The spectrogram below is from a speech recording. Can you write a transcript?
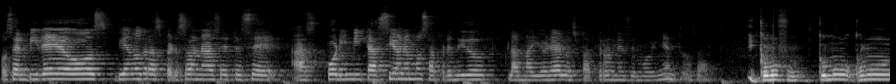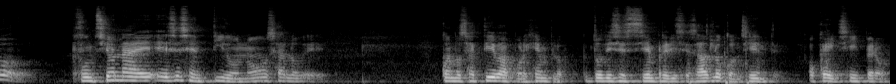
o sea, en videos, viendo otras personas, etc. Por imitación hemos aprendido la mayoría de los patrones de movimiento, o sea. ¿Y cómo, fun- cómo, cómo funciona e- ese sentido, no? O sea, lo de cuando se activa, por ejemplo, tú dices, siempre dices, hazlo consciente. Ok, sí, pero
